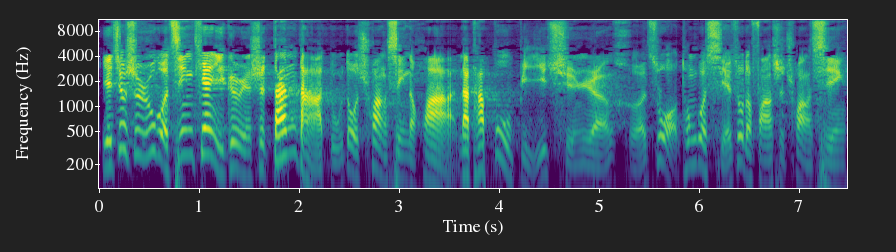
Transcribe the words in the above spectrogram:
也就是如果今天一个人是单打独斗创新的话，那他不比一群人合作，通过协作的方式创新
